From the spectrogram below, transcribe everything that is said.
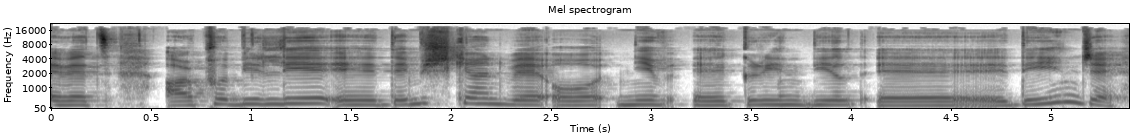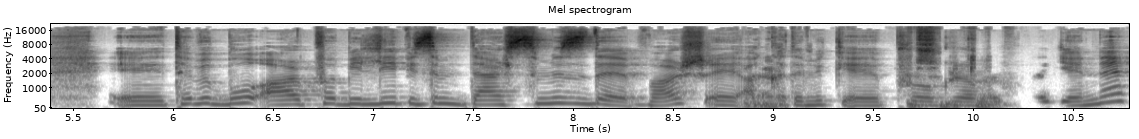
Evet, Avrupa Birliği e, demişken ve o New e, Green Deal e, deyince e, tabii bu Avrupa Birliği bizim dersimiz de var e, evet, akademik e, programımızda gene.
